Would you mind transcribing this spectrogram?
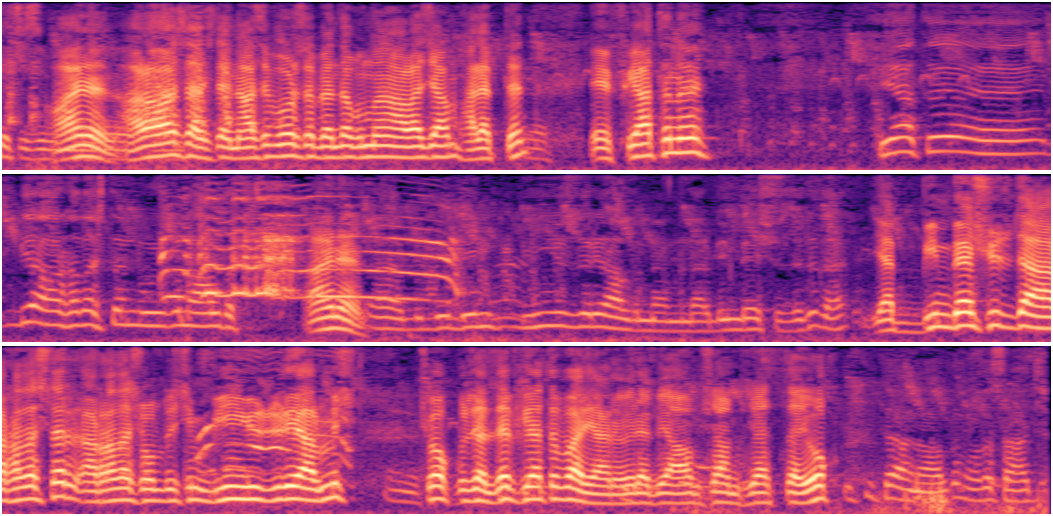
keçisi. bunlar. Aynen. Arkadaşlar işte nasip olursa ben de bundan alacağım Halep'ten. E, fiyatını Fiyatı e, bir arkadaştan uygun aldık. Aynen. E, bir- bir- bin- 1100 liraya aldım ben bunlar. 1500 lira da. Ya 1500 de arkadaşlar arkadaş olduğu için 1100 liraya almış. Çok güzel de fiyatı var yani öyle bir amşam fiyatı da yok. İki tane aldım. O da sadece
